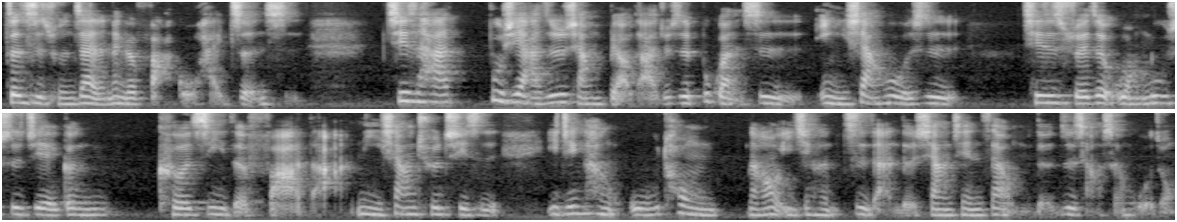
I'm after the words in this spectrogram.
真实存在的那个法国还真实。其实他布希亚就是想表达，就是不管是影像或者是，其实随着网络世界跟科技的发达，逆向就其实已经很无痛，然后已经很自然的镶嵌在我们的日常生活中。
